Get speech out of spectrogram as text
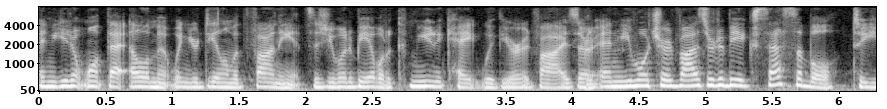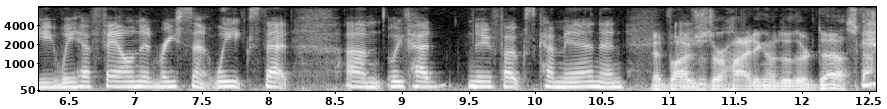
And you don't want that element when you're dealing with finances. You want to be able to communicate with your advisor, And- and you want your advisor to be accessible to you. We have found in recent weeks that um, we've had new folks come in and Advisors are hiding under their desk.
